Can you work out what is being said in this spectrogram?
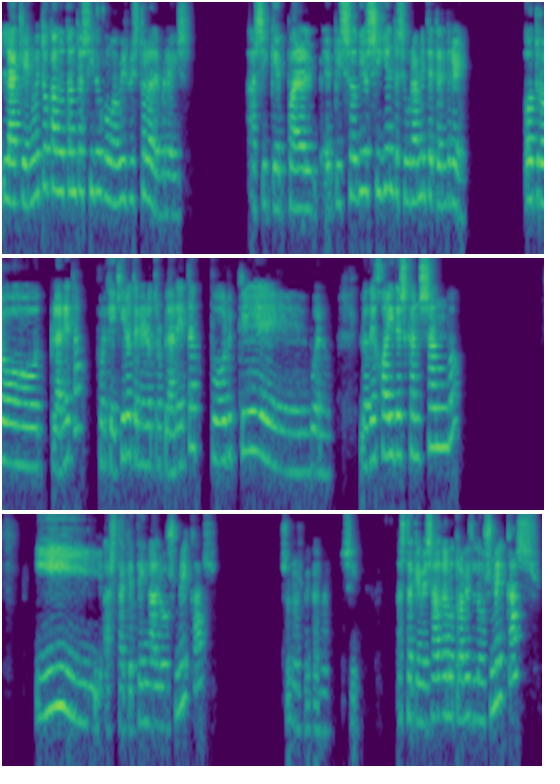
La que no he tocado tanto ha sido, como habéis visto, la de Brace. Así que para el episodio siguiente seguramente tendré otro planeta, porque quiero tener otro planeta, porque, bueno, lo dejo ahí descansando y hasta que tenga los mecas, son los mecas, sí, hasta que me salgan otra vez los mecas,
